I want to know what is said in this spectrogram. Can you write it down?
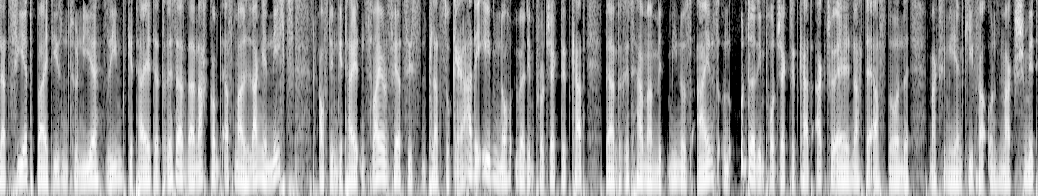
platziert bei diesem Turnier. Sieben geteilter Dritter. Danach kommt erstmal lange nichts. Auf dem geteilten 42. Platz, so gerade eben noch über dem Projected Cut, Bernd Ritthammer mit minus 1 und unter dem Projected Cut aktuell nach der ersten Runde Maximilian Kiefer und Max Schmidt.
